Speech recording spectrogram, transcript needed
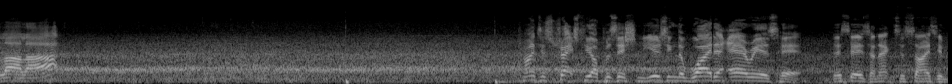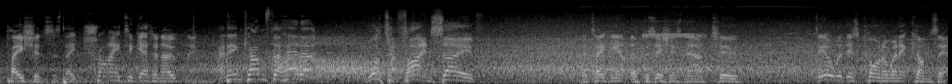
Lala. Trying to stretch the opposition using the wider areas here. This is an exercise in patience as they try to get an opening. And in comes the header. What a fine save. They're taking up their positions now to deal with this corner when it comes in.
